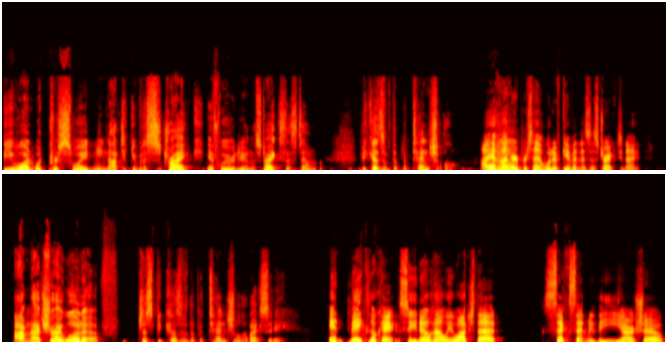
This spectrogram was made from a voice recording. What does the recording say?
be what would persuade me not to give it a strike if we were doing the strike system because of the potential. I No. 100% would have given this a strike tonight. I'm not sure I would have just because of the potential that I see. It makes okay. So you know how we watch that "Sex Sent Me to the ER" show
